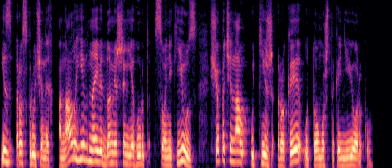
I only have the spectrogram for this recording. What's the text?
Із розкручених аналогів найвідомішим є гурт Sonic Youth, що починав у ті ж роки у тому ж таки Нью-Йорку.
